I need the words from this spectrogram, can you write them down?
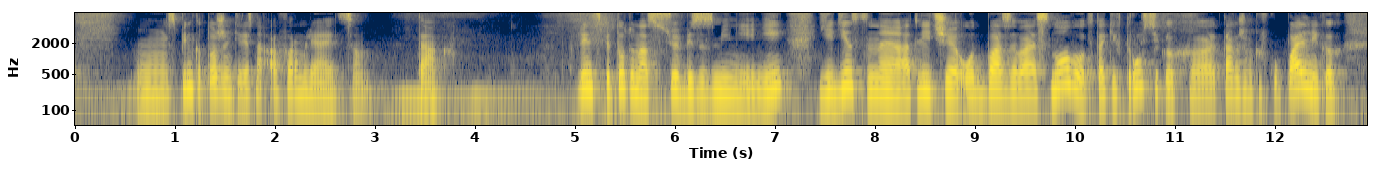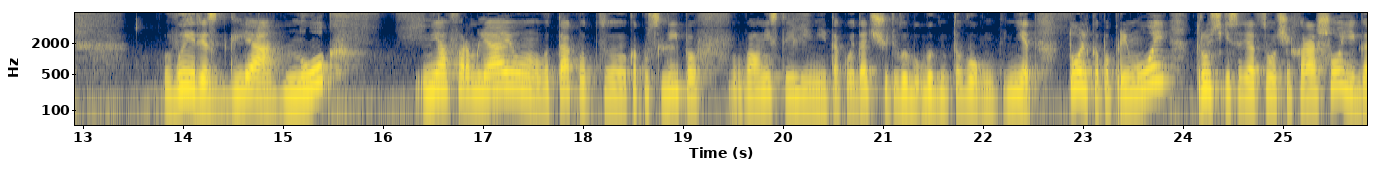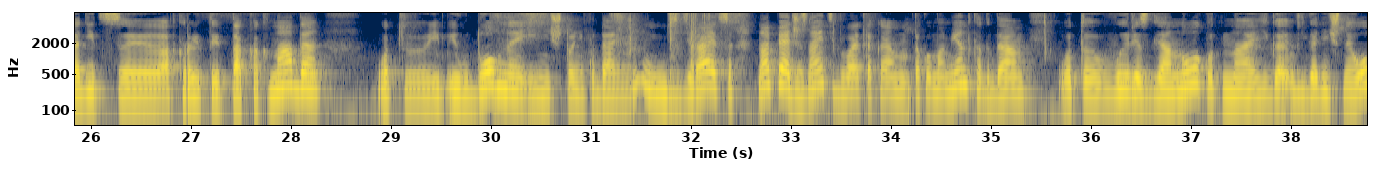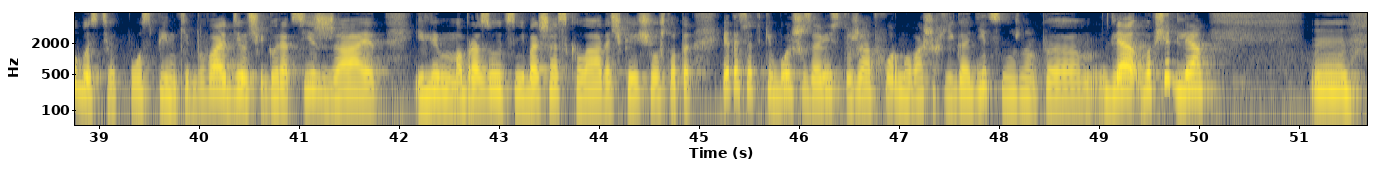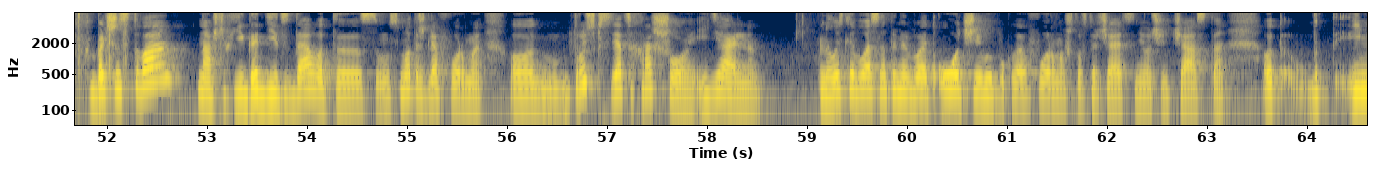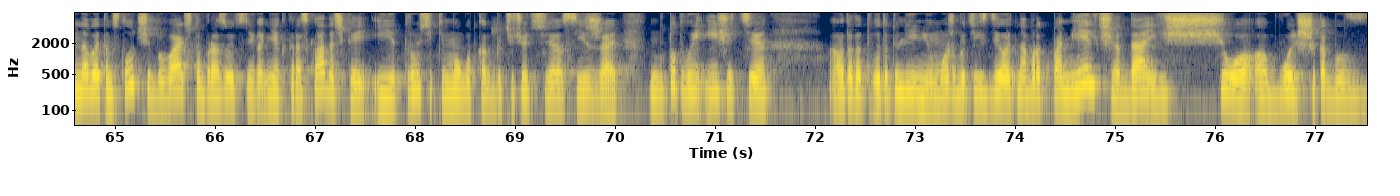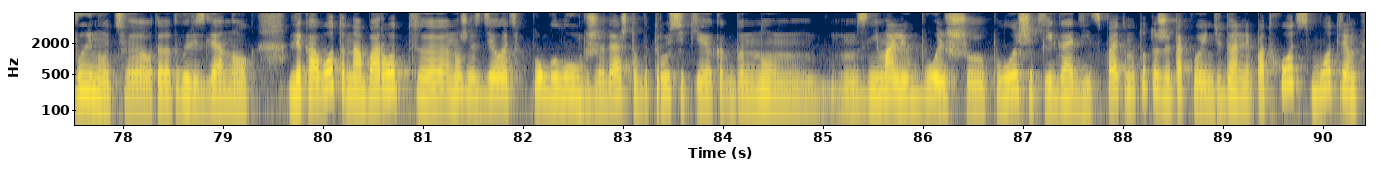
Спинка тоже интересно оформляется. Так, в принципе, тут у нас все без изменений. Единственное отличие от базовой основы, вот в таких трусиках, так же как и в купальниках, вырез для ног не оформляю вот так вот, э, как у слипов, волнистые линии такой, да, чуть-чуть выгнуто-вогнуто. Нет, только по прямой. Трусики садятся очень хорошо, ягодицы открыты так, как надо вот э, и, и удобно, и ничто никуда не, ну, не сдирается. Но опять же, знаете, бывает такая, такой момент, когда вот э, вырез для ног вот на яго, в ягодичной области, вот по спинке, бывает, девочки говорят, съезжает, или образуется небольшая складочка, еще что-то. Это все-таки больше зависит уже от формы ваших ягодиц. Нужно э, для, вообще для большинства наших ягодиц, да, вот смотришь для формы, трусики садятся хорошо, идеально. Но если у вас, например, бывает очень выпуклая форма, что встречается не очень часто, вот, вот именно в этом случае бывает, что образуется некоторая складочка, и трусики могут как бы чуть-чуть э, съезжать. Но тут вы ищете вот, этот, вот эту линию, может быть, их сделать, наоборот, помельче, да, еще а, больше как бы вынуть э, вот этот вырез для ног. Для кого-то, наоборот, э, нужно сделать поглубже, да, чтобы трусики как бы, ну, занимали большую площадь ягодиц. Поэтому тут уже такой индивидуальный подход, смотрим, а,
